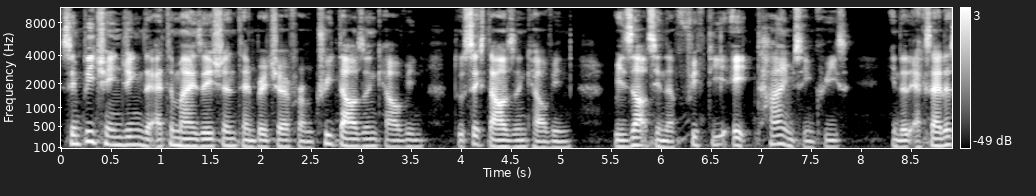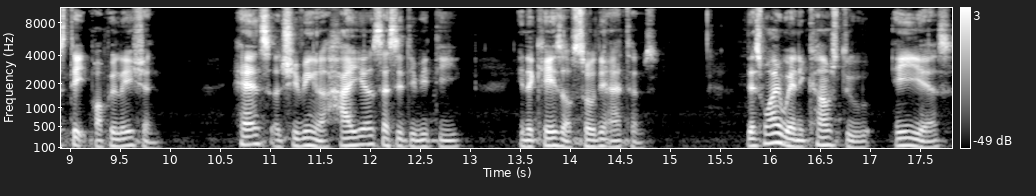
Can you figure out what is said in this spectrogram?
simply changing the atomization temperature from 3000 Kelvin to 6000 Kelvin results in a 58 times increase in the excited state population, hence achieving a higher sensitivity in the case of sodium atoms. That's why when it comes to AES,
